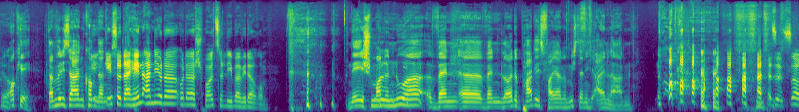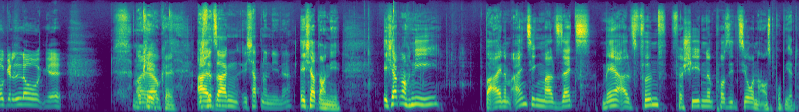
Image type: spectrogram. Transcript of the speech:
Ja. Okay, dann würde ich sagen, komm, Ge- dann. Gehst du dahin, Andi, oder, oder schmollst du lieber wieder rum? Nee, ich schmolle nur, wenn, äh, wenn Leute Partys feiern und mich da nicht einladen. Das ist so gelogen, ey. Naja, okay. Ich Also, würde sagen, ich habe noch nie, ne? Ich habe noch nie. Ich habe noch nie bei einem einzigen Mal sechs mehr als fünf verschiedene Positionen ausprobiert.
